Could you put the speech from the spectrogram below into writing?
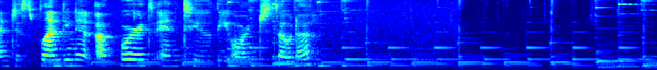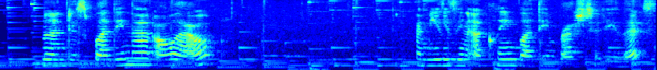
and just blending it upwards into the orange soda. Then just blending that all out. I'm using a clean blending brush to do this.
